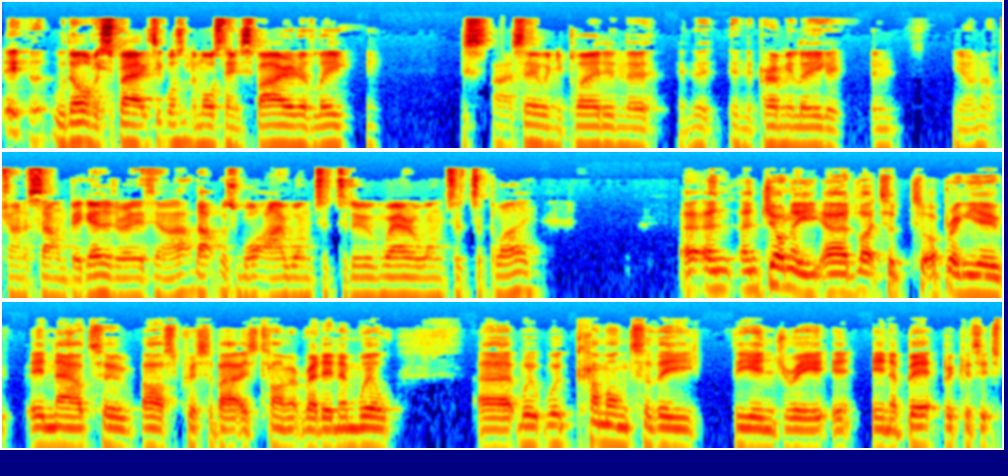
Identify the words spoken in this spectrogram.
it, with all respect, it wasn't the most inspiring of leagues I say when you played in the in the in the Premier League and you know not trying to sound big headed or anything like that, that was what I wanted to do and where I wanted to play. Uh, and and Johnny, I'd like to sort of bring you in now to ask Chris about his time at Reading, and we'll uh, we'll, we'll come on to the the injury in, in, a bit because it's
